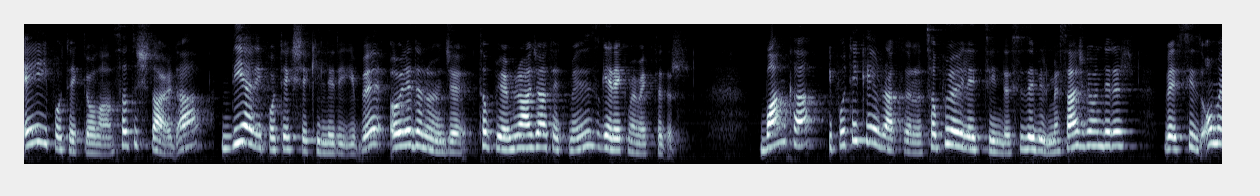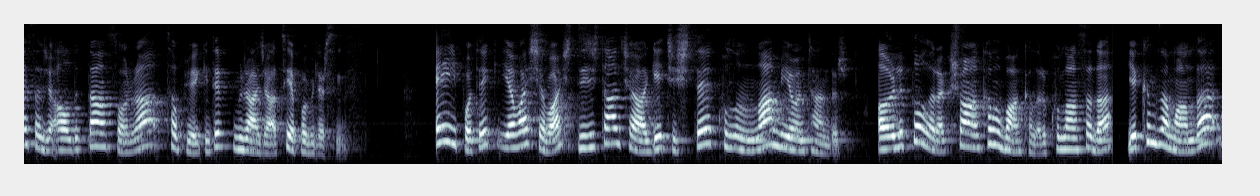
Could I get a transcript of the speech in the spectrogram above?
e-ipotekli olan satışlarda diğer ipotek şekilleri gibi öğleden önce tapuya müracaat etmeniz gerekmemektedir. Banka ipotek evraklarını tapuya ilettiğinde size bir mesaj gönderir ve siz o mesajı aldıktan sonra tapuya gidip müracaatı yapabilirsiniz. E-ipotek yavaş yavaş dijital çağa geçişte kullanılan bir yöntemdir. Ağırlıklı olarak şu an kamu bankaları kullansa da yakın zamanda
